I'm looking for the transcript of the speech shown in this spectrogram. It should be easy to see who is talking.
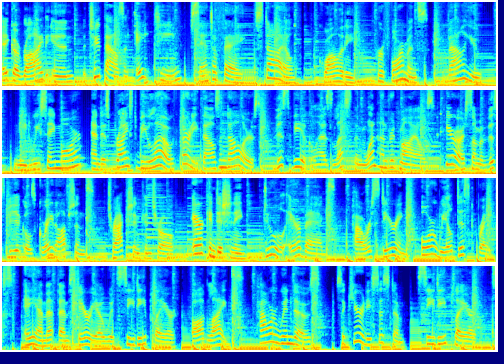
Speaker 1: Take a ride in the 2018 Santa Fe. Style, quality, performance, value. Need we say more? And is priced below $30,000. This vehicle has less than 100 miles. Here are some of this vehicle's great options. Traction control, air conditioning, dual airbags, power steering, four-wheel disc brakes, AM FM stereo with CD player, fog lights, power windows, security system, CD player.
